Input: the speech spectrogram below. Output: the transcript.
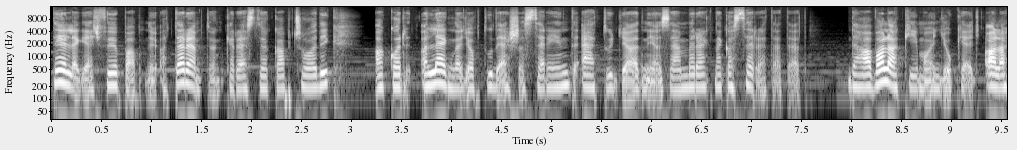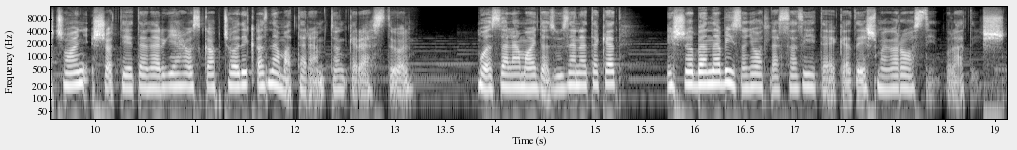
tényleg egy főpapnő a teremtőn keresztül kapcsolódik, akkor a legnagyobb tudása szerint át tudja adni az embereknek a szeretetet. De ha valaki mondjuk egy alacsony, sötét energiához kapcsolódik, az nem a teremtőn keresztül hozza le majd az üzeneteket, és benne bizony ott lesz az ítélkezés, meg a rossz indulat is.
